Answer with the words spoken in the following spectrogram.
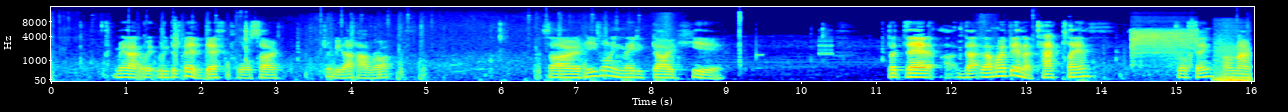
I mean, we, we defeated Deathclaw, so shouldn't be that hard, right? So he's wanting me to go here. But there, uh, that that might be an attack plan, sort of thing. I don't know.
